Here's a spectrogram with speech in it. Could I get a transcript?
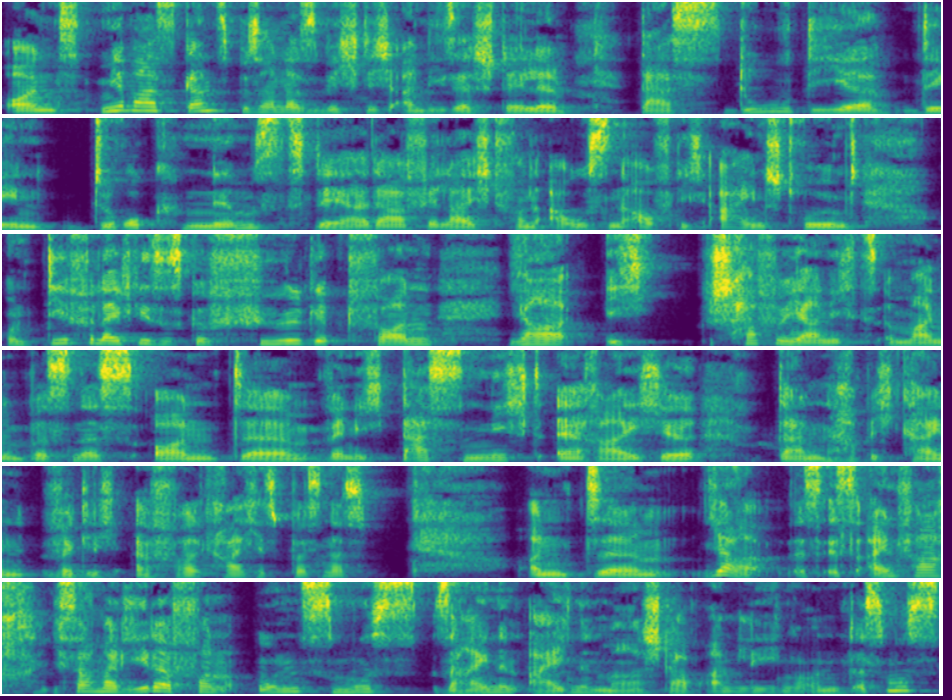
Und mir war es ganz besonders wichtig an dieser Stelle, dass du dir den Druck nimmst, der da vielleicht von außen auf dich einströmt und dir vielleicht dieses Gefühl gibt von, ja, ich schaffe ja nichts in meinem Business und äh, wenn ich das nicht erreiche, dann habe ich kein wirklich erfolgreiches Business. Und ähm, ja, es ist einfach, ich sag mal, jeder von uns muss seinen eigenen Maßstab anlegen und es muss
